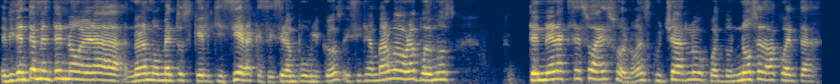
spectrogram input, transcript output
evidentemente no, era, no eran momentos que él quisiera que se hicieran públicos y sin embargo ahora podemos tener acceso a eso, ¿no? A escucharlo cuando no se daba cuenta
